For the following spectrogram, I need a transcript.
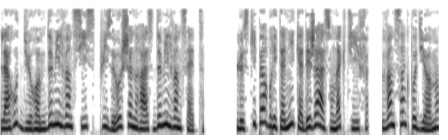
la route du Rhum 2026 puis The Ocean Race 2027. Le skipper britannique a déjà à son actif, 25 podiums,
